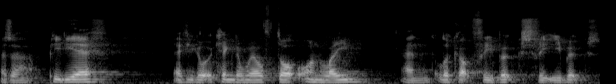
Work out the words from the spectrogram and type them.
as a PDF if you go to kingdomwealth.online and look up free books, free ebooks.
